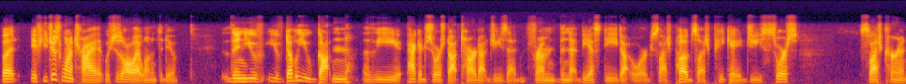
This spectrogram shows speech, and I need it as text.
But if you just want to try it, which is all I wanted to do, then you've you've w gotten the package source.tar.gz from the netbsd.org slash pub slash pkg source slash current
